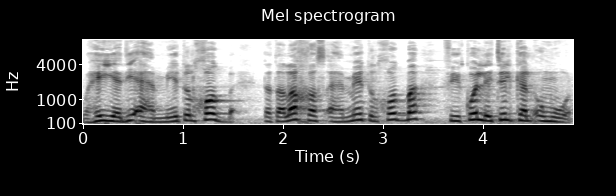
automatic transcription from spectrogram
وهي دي أهمية الخطبة. تتلخص أهمية الخطبة في كل تلك الأمور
